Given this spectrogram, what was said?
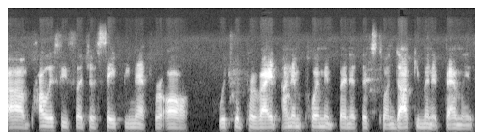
Um, policies such as safety net for all, which would provide unemployment benefits to undocumented families,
